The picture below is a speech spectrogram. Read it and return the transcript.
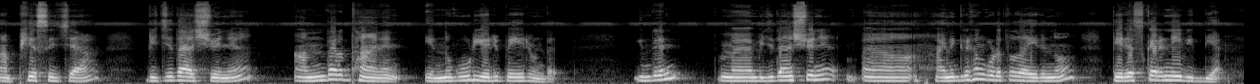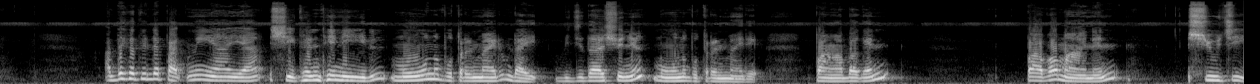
അഭ്യസിച്ച വിജിതാശ്വന് അന്തർധാനൻ എന്നുകൂടിയൊരു പേരുണ്ട്. ഇന്ദ്രൻ വിജിതാശ്വന് അനുഗ്രഹം കൊടുത്തതായിരുന്നു തിരസ്കരണി വിദ്യ. അദ്ദേഹത്തിന്റെ പത്നിയായ ശിഖണ്ഠിനിയിൽ മൂന്ന് പുത്രന്മാരുണ്ടായി. വിജിതാശ്വന് മൂന്ന് പുത്രന്മാര്. പാവകൻ പവമാനൻ ശുചി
